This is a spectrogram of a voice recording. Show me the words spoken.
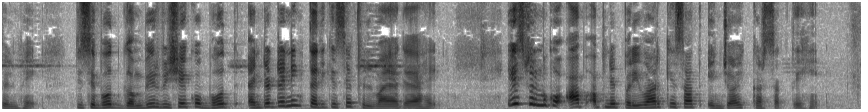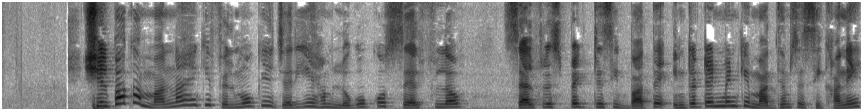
फ़िल्म है, जिसे बहुत गंभीर विषय को बहुत एंटरटेनिंग तरीके से फिल्माया गया है। इस फ़िल्म को आप अपने परिवार के साथ एंजॉय कर सकते हैं। शिल्पा का मानना है कि फ़िल्मों के ज़रिए हम लोगों को सेल्फ लव सेल्फ रिस्पेक्ट जैसी बातें इंटरटेनमेंट के माध्यम से सिखाने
